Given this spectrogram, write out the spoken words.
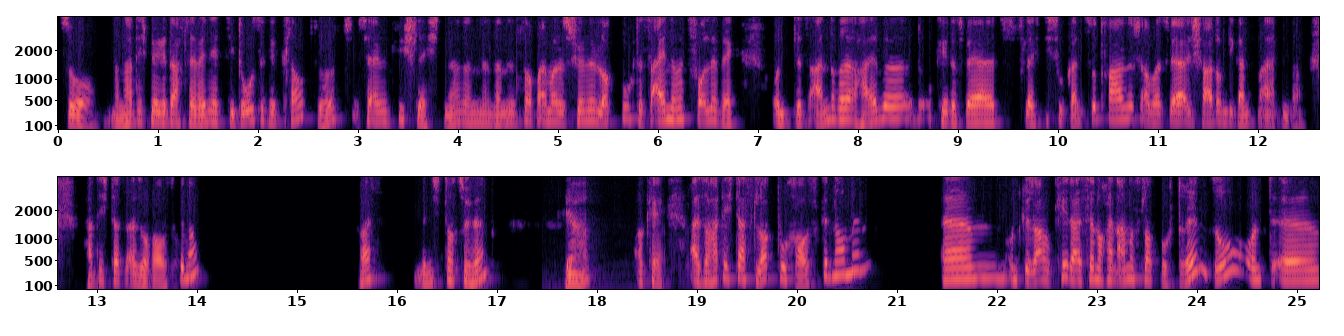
So, dann hatte ich mir gedacht, wenn jetzt die Dose geklaut wird, ist ja irgendwie schlecht, ne? Dann, dann ist auf einmal das schöne Logbuch, das eine volle weg. Und das andere halbe, okay, das wäre jetzt vielleicht nicht so ganz so tragisch, aber es wäre schade um die ganzen alten da. Hatte ich das also rausgenommen? Was? Bin ich doch zu hören? Ja. Okay, also hatte ich das Logbuch rausgenommen ähm, und gesagt, okay, da ist ja noch ein anderes Logbuch drin, so, und äh,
